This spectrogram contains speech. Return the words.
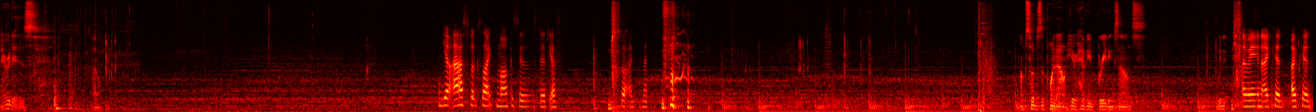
There it is. Oh. Your ass looks like Marcus's did, yes. I meant. I'm so disappointed I don't hear heavy breathing sounds. We need I mean, I could, I could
